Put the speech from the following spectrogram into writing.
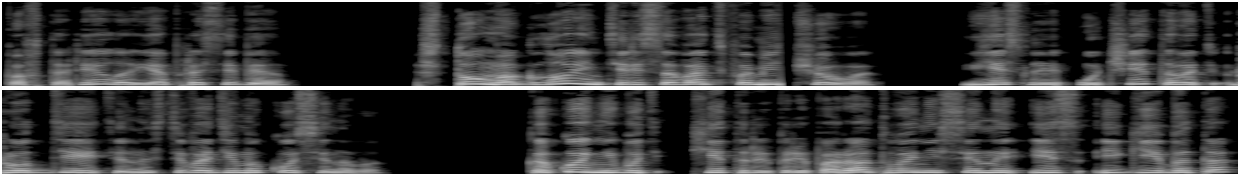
повторила я про себя. Что могло интересовать Фомичева, если учитывать род деятельности Вадима Косинова? Какой-нибудь хитрый препарат, вынесенный из Египта?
